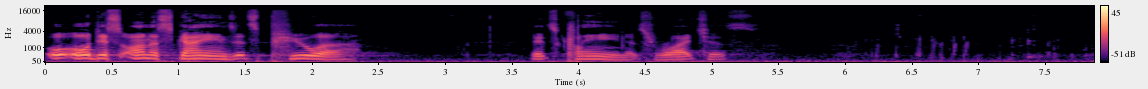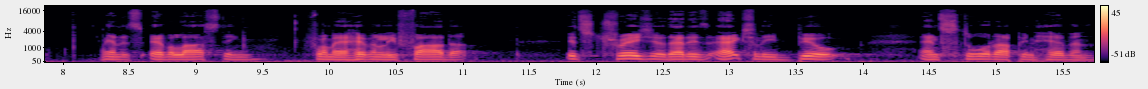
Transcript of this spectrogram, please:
or, or dishonest gains. It's pure, it's clean, it's righteous, and it's everlasting from our Heavenly Father. It's treasure that is actually built and stored up in heaven.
